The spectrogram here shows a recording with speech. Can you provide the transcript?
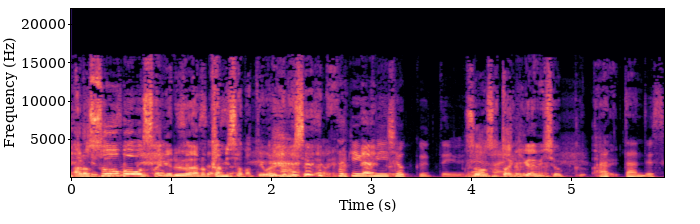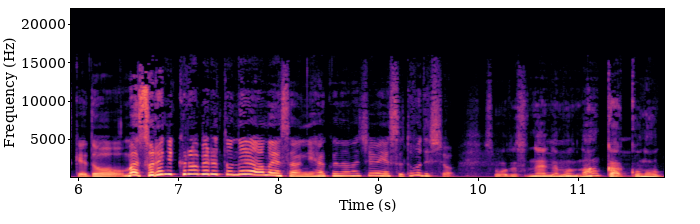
たあの、相場を下げる、あの、神様って言われてましたからね。滝上ショックっていうね。そうそう、はい滝上ショック。あはい。ったんですけど、まあ、それに比べるとね、天谷さん270円安どうでしょう？そうですね、でもなんかこの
